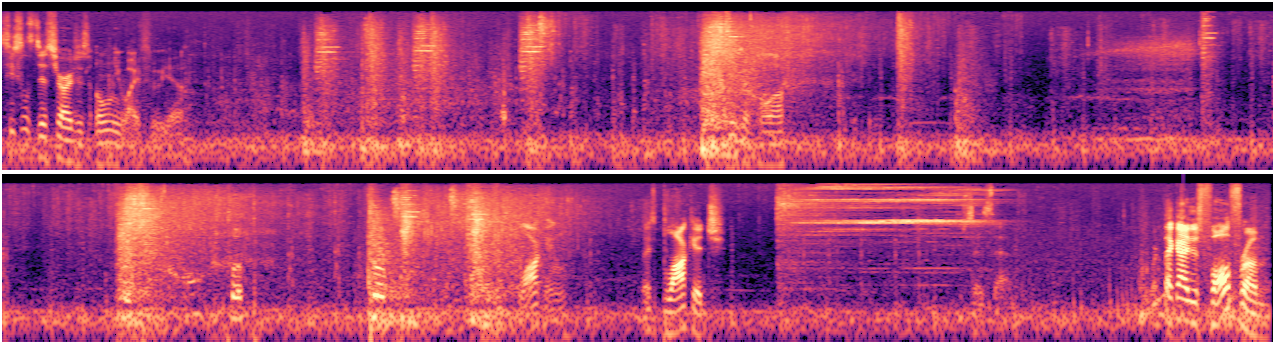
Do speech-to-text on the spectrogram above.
Cecil's discharge is only waifu, yeah. Blockage. Who says that? Where did that guy just fall from?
